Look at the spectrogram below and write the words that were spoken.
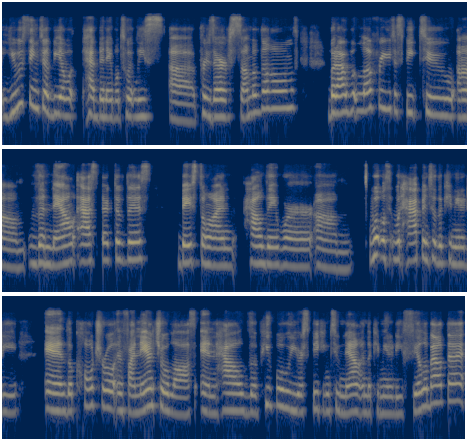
You seem to be able have been able to at least uh, preserve some of the homes, but I would love for you to speak to um, the now aspect of this, based on how they were, um, what was what happened to the community and the cultural and financial loss and how the people who you're speaking to now in the community feel about that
